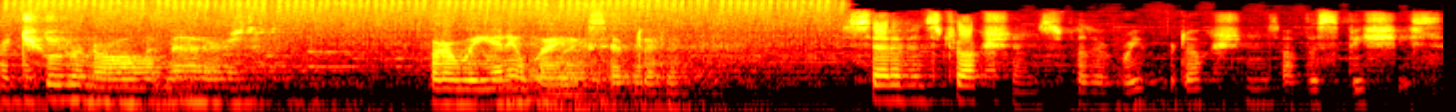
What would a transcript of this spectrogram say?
Our children are all that matters. What are we anyway except a set of instructions for the reproductions of the species?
